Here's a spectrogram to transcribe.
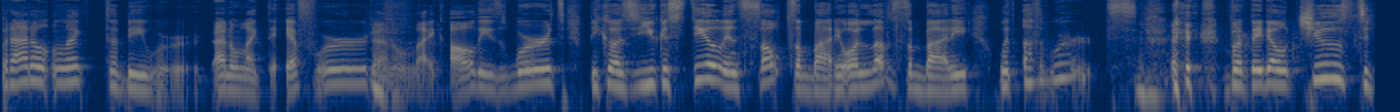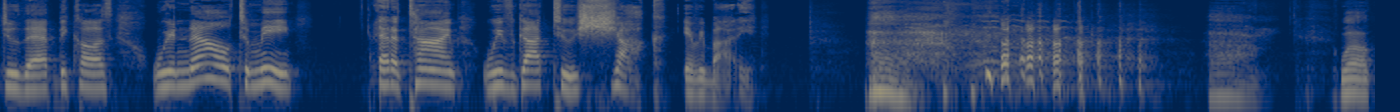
But I don't like the B word. I don't like the F word. I mm. don't like all these words because you can still insult somebody or love somebody with other words. Mm-hmm. but they don't choose to do that because we're now, to me, at a time we've got to shock everybody. Um, well,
